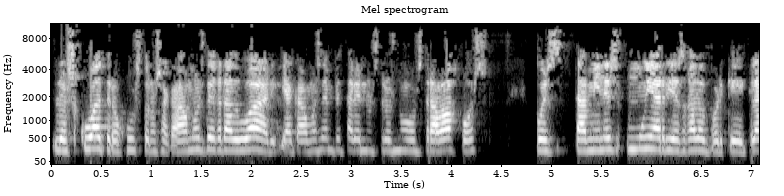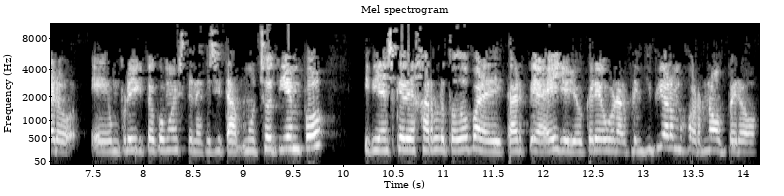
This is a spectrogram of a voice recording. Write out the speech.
los cuatro justo nos acabamos de graduar y acabamos de empezar en nuestros nuevos trabajos, pues también es muy arriesgado porque, claro, eh, un proyecto como este necesita mucho tiempo y tienes que dejarlo todo para dedicarte a ello. Yo creo, bueno, al principio a lo mejor no, pero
